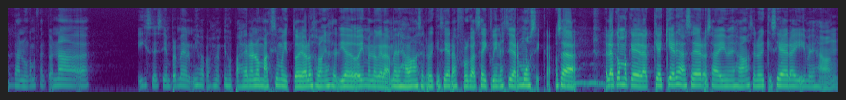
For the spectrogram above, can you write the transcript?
O sea, nunca me faltó nada. Hice siempre, me- mis, papás, mis papás eran lo máximo y todavía lo son hasta el día de hoy, me, logra, me dejaban hacer lo que quisiera. For God's sake, vine a estudiar música. O sea, era como que, era, ¿qué quieres hacer? O sea, y me dejaban hacer lo que quisiera y me dejaban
